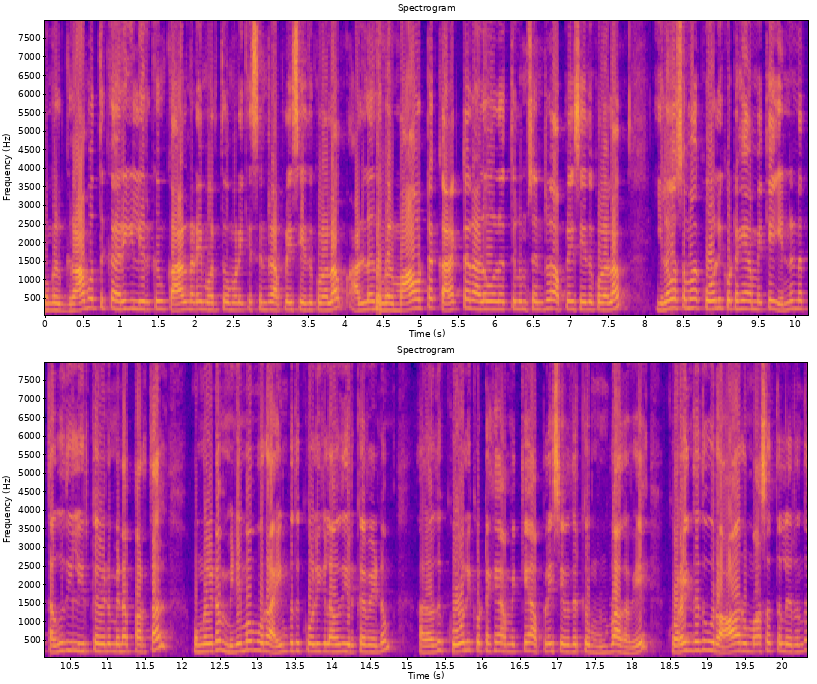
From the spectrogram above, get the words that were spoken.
உங்கள் கிராமத்துக்கு அருகில் இருக்கும் கால்நடை மருத்துவமனைக்கு சென்று அப்ளை செய்து கொள்ளலாம். அல்லது உங்கள் மாவட்ட கலெக்டர் அலுவலகத்திலும் சென்று அப்ளை செய்து கொள்ளலாம். இலவசமாக கோழி கொட்டகை அமைக்க என்னென்ன தகுதியில் இருக்க வேண்டும் என பார்த்தால் உங்களிடம் மினிமம் ஒரு ஐம்பது கோழிகளாவது இருக்க வேண்டும். அதாவது கோழி கொட்டகை அமைக்க அப்ளை செய்வதற்கு முன்பாகவே குறைந்தது ஒரு ஆறு மாதத்திலிருந்து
